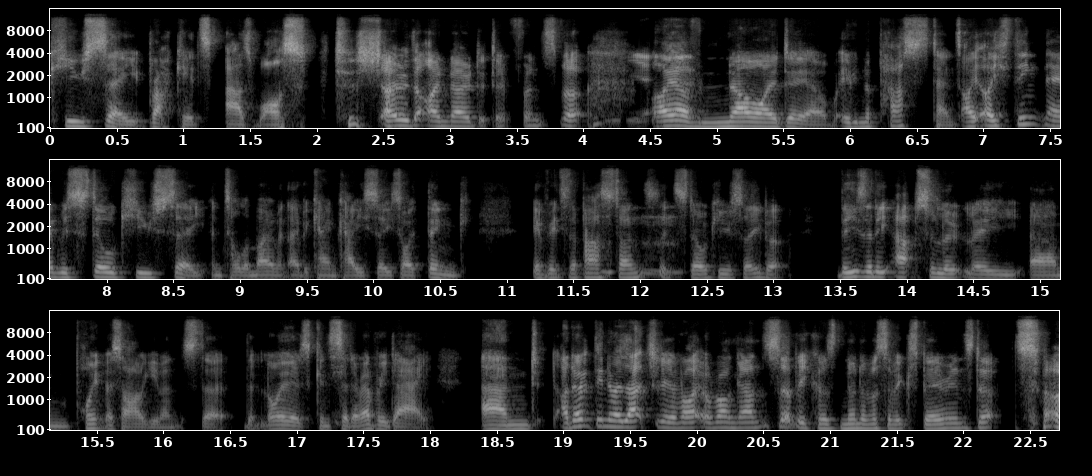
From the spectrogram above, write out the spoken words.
QC brackets as was to show that I know the difference, but Yeah. I have no idea. In the past tense, I, I think there was still QC until the moment they became KC. So I think if it's the past tense, Mhm. it's still QC. But these are the absolutely um, pointless arguments that, that lawyers consider every day. And I don't think there is actually a right or wrong answer because none of us have experienced it. So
